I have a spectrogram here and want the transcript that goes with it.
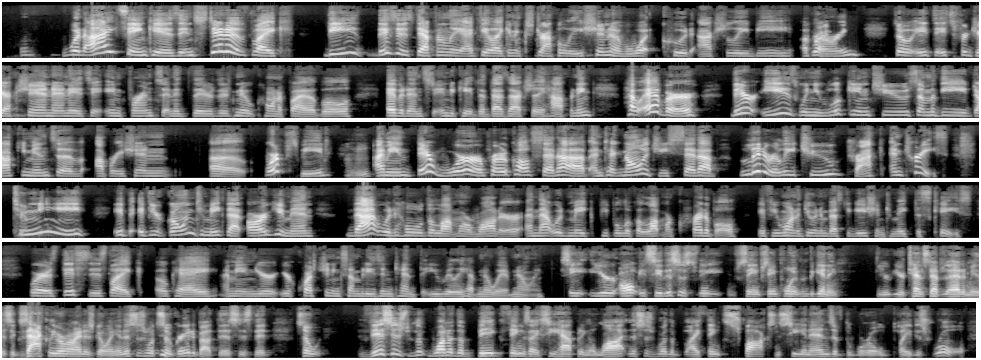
What I think is instead of like the this is definitely I feel like an extrapolation of what could actually be occurring. Right. So it's it's projection and it's inference and it's there there's no quantifiable evidence to indicate that that's actually happening. However, there is when you look into some of the documents of Operation uh, Warp Speed. Mm-hmm. I mean, there were protocols set up and technology set up literally to track and trace. To yep. me, if if you're going to make that argument, that would hold a lot more water and that would make people look a lot more credible if you want to do an investigation to make this case whereas this is like okay i mean you're you're questioning somebody's intent that you really have no way of knowing see you're all see this is same same point from the beginning you're, you're 10 steps ahead of me that's exactly where mine is going and this is what's so great about this is that so this is the, one of the big things i see happening a lot and this is where the i think fox and cnn's of the world play this role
